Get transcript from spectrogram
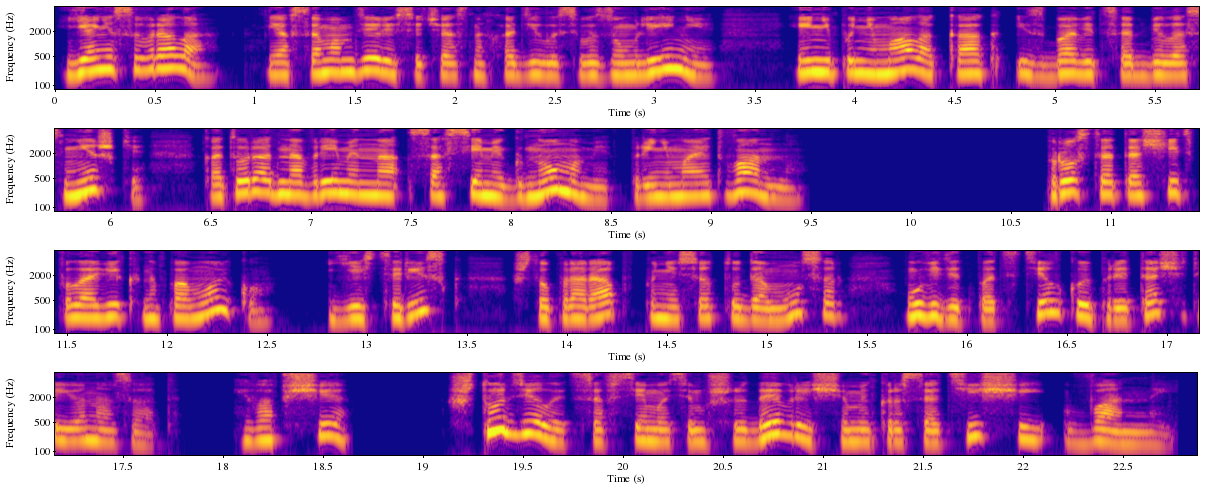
Я не соврала. Я в самом деле сейчас находилась в изумлении и не понимала, как избавиться от Белоснежки, которая одновременно со всеми гномами принимает ванну. Просто оттащить половик на помойку? Есть риск, что прораб понесет туда мусор, увидит подстилку и притащит ее назад. И вообще, что делать со всем этим шедеврищем и красотищей в ванной?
